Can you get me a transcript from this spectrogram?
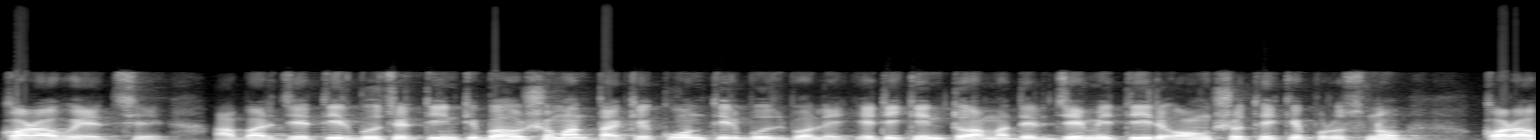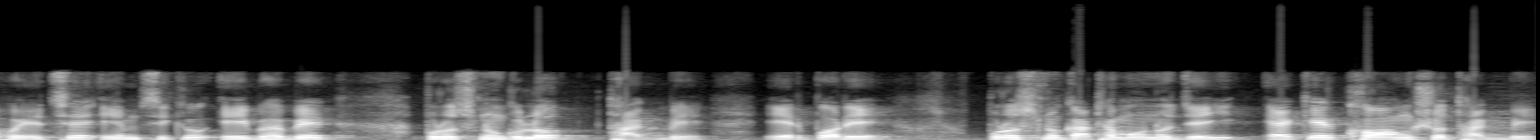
করা হয়েছে। আবার যে ত্রিভুজের তিনটি বাহু সমান, তাকে কোন ত্রিভুজ বলে? এটি কিন্তু আমাদের জেমিতির অংশ থেকে প্রশ্ন করা হয়েছে। এমসিকিউ এইভাবে প্রশ্নগুলো থাকবে। এরপরে, প্রশ্ন কাঠামো অনুযায়ী একের খ অংশ থাকবে।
